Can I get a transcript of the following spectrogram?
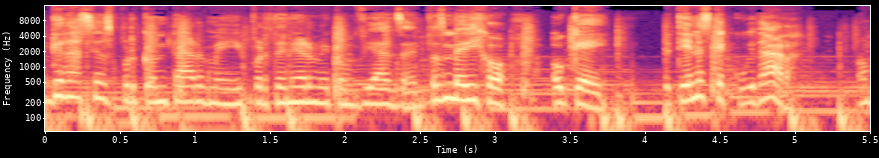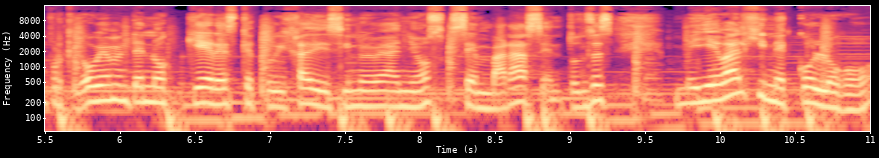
gracias por contarme y por tenerme confianza. Entonces me dijo, ok, te tienes que cuidar porque obviamente no quieres que tu hija de 19 años se embarace. Entonces me lleva al ginecólogo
